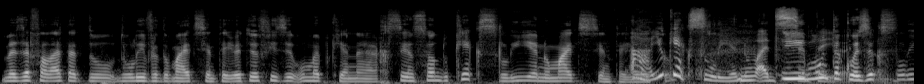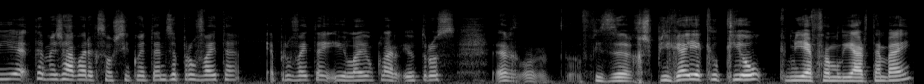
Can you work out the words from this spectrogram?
mas a falar tanto do, do, livro do Maio de 68, eu fiz uma pequena recensão do que é que se lia no Maio de 68. Ah, e o que é que se lia no Maio de 68? E muita coisa que se lia, também já agora que são os 50 anos, aproveita aproveitem e leiam. Claro, eu trouxe, fiz a, respiguei aquilo que eu, que me é familiar também,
